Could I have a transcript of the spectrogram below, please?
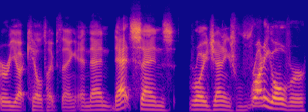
ur yut kill type thing, and then that sends Roy Jennings running over.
